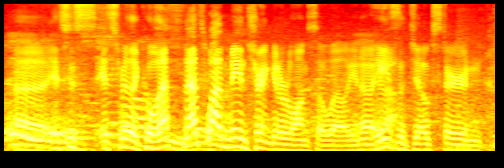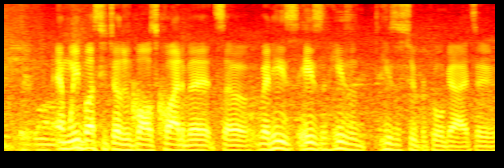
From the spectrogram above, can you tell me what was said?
Uh, it's just it's really cool. That's that's why me and Trent get along so well. You know, he's a jokester and and we bust each other's balls quite a bit. So, but he's he's he's a he's a super cool guy too.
